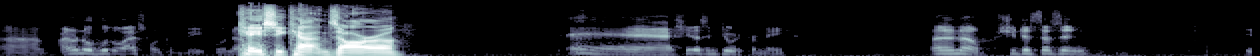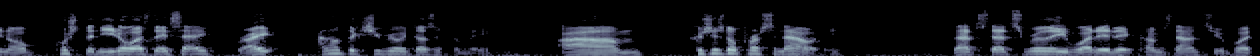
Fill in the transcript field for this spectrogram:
um, I don't know who the last one could be. Who knows? Kacy Catanzaro. Eh, she doesn't do it for me. I don't know. She just doesn't, you know, push the needle, as they say, right? I don't think she really does it for me. Um, because she has no personality. That's that's really what it, it comes down to. But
